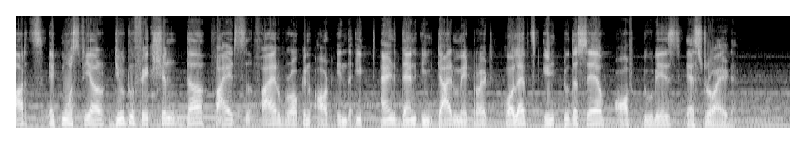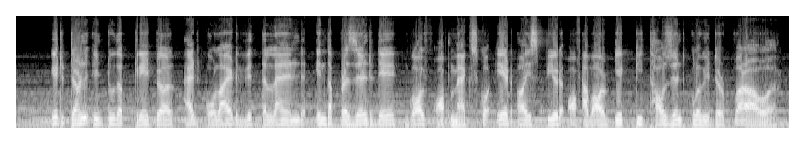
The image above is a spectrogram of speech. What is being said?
Earth's atmosphere due to friction, the fires fire broken out in the it and then entire meteorite collapsed into the shape of today's asteroid. It turned into the crater and collided with the land in the present-day Gulf of Mexico at a speed of about 80,000 km per hour.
